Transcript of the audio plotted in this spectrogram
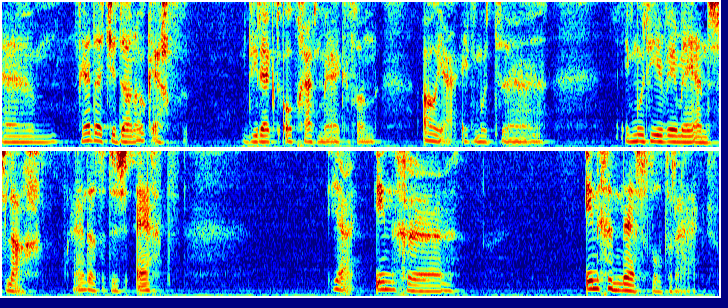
Um, hè, dat je dan ook echt direct op gaat merken van oh ja, ik moet, uh, ik moet hier weer mee aan de slag. Hè, dat het dus echt ja, inge, ingenesteld raakt.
